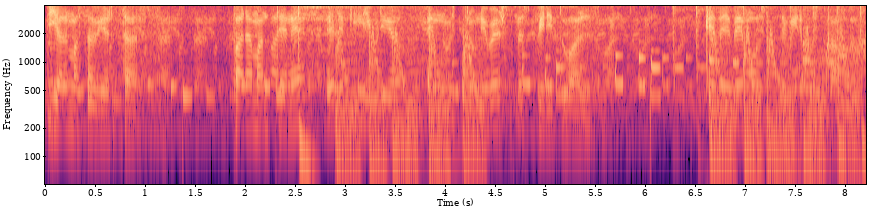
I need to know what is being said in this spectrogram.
y almas abiertas para mantener el equilibrio en nuestro universo espiritual que debemos seguir buscando.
